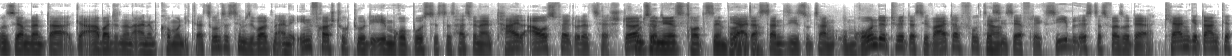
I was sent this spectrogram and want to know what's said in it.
Und sie haben dann da gearbeitet an einem Kommunikationssystem. Sie wollten eine Infrastruktur, die eben robust ist. Das heißt, wenn ein Teil ausfällt oder zerstört funktioniert es trotzdem weiter. Ja, dass dann sie sozusagen umrundet wird, dass sie weiter funktioniert, ja. dass sie sehr flexibel ist. Das war so der Kerngedanke.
